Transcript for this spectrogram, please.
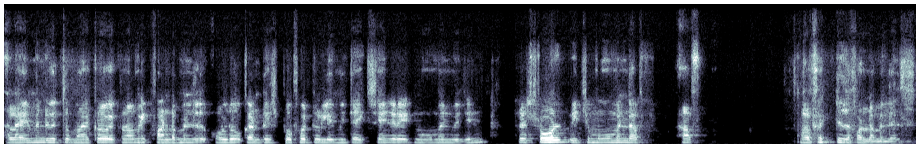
alignment with the macroeconomic fundamental, although countries prefer to limit exchange rate movement within threshold, which movement of, of affect the fundamentals.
